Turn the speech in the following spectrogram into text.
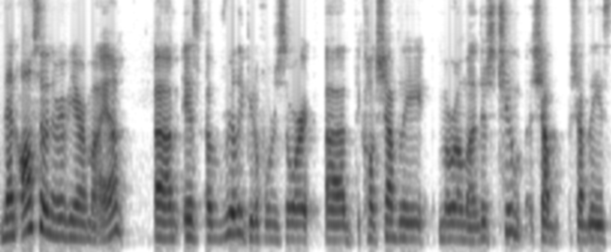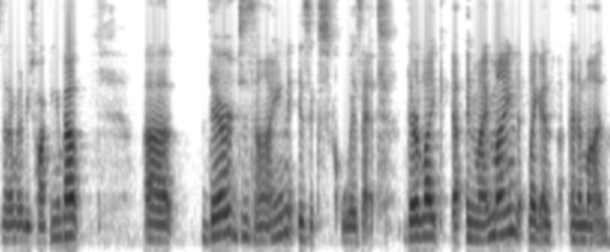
then also in the Riviera Maya um, is a really beautiful resort uh, called Chablé Maroma. There's two Chab- Chablé that I'm going to be talking about. Uh, their design is exquisite. They're like, uh, in my mind, like an, an Aman.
